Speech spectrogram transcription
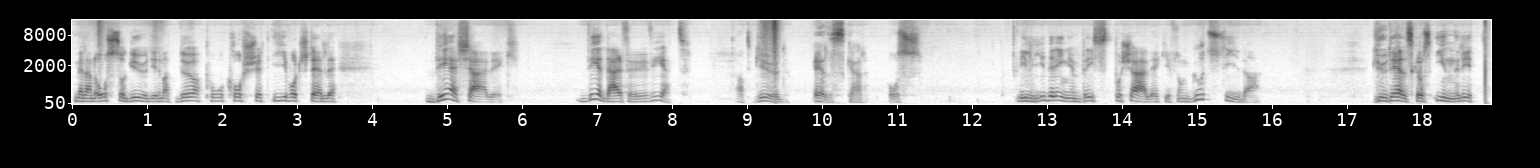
mellan oss och Gud genom att dö på korset i vårt ställe. Det är kärlek. Det är därför vi vet att Gud älskar oss. Vi lider ingen brist på kärlek ifrån Guds sida. Gud älskar oss innerligt.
